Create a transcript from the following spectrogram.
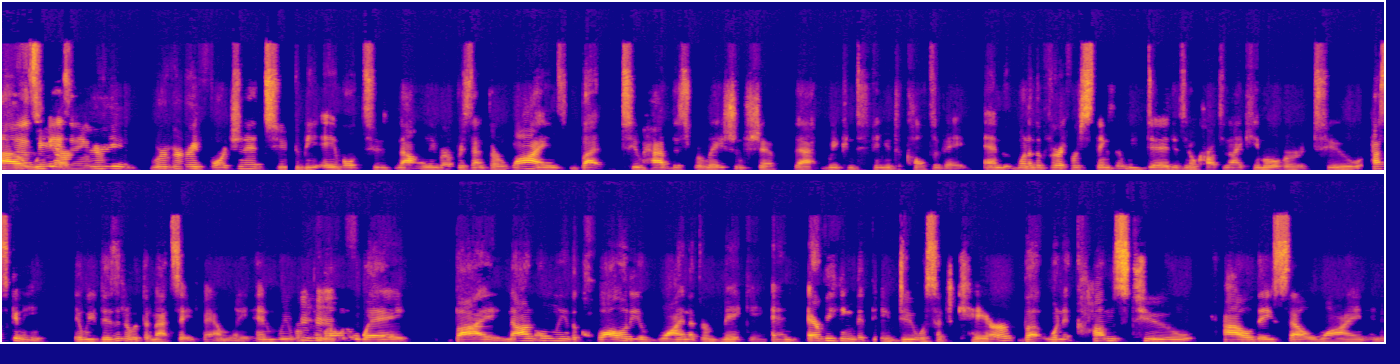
uh, we amazing. are very, we're very fortunate to, to be able to not only represent their wines, but to have this relationship that we continue to cultivate. And one of the very first things that we did is, you know, Carlton and I came over to Tuscany and we visited with the Mazzei family and we were mm-hmm. blown away by not only the quality of wine that they're making and everything that they do with such care, but when it comes to how they sell wine and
